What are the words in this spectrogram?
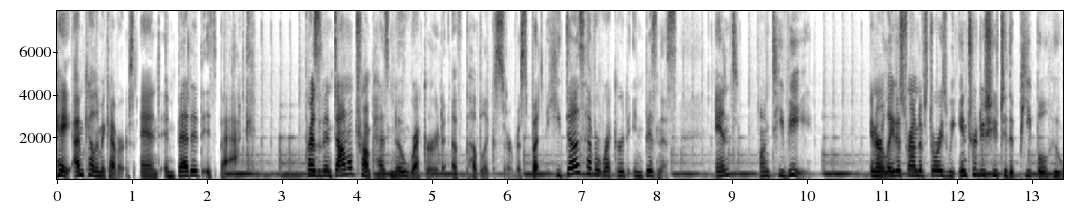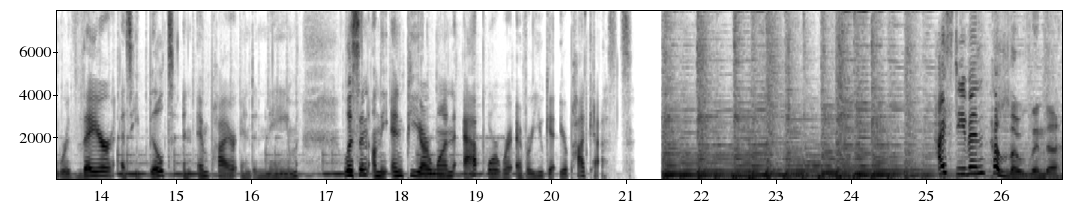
Hey, I'm Kelly McEvers, and Embedded is back. President Donald Trump has no record of public service, but he does have a record in business and on TV. In our latest round of stories, we introduce you to the people who were there as he built an empire and a name. Listen on the NPR One app or wherever you get your podcasts. Hi, Stephen. Hello, Linda.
